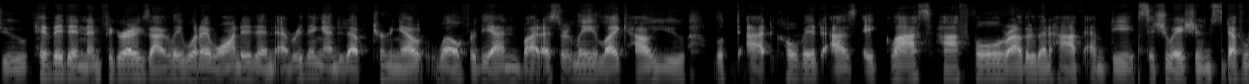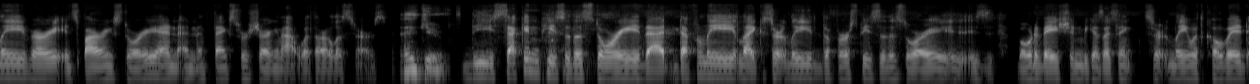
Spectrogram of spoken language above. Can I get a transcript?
to pivot and, and figure out exactly what I wanted. And everything ended up turning out well for the end. But I certainly like how you looked at COVID as a glass half full rather than half empty situations. Definitely very inspiring story. And, and thanks for sharing that with our listeners. Thank you. The second piece of the story that definitely, like, certainly the first piece of the story is, is motivation, because I think certainly with COVID,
